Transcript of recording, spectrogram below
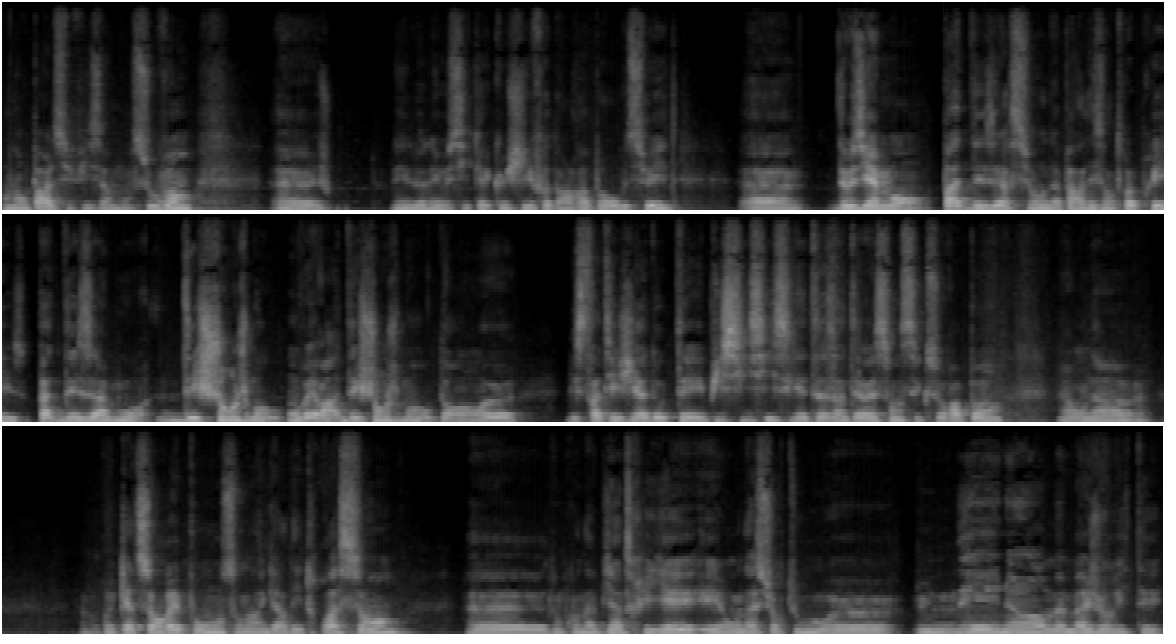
on, en parle suffisamment souvent, euh, je vous ai donné aussi quelques chiffres dans le rapport ou de suite. Euh, deuxièmement, pas de désertion de la part des entreprises, pas de désamour, des changements, on verra, des changements dans euh, les stratégies adoptées. Et puis ici, ce qui est très intéressant, c'est que ce rapport, hein, on a à peu près 400 réponses, on en a gardé 300, euh, donc on a bien trié et on a surtout euh, une énorme majorité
